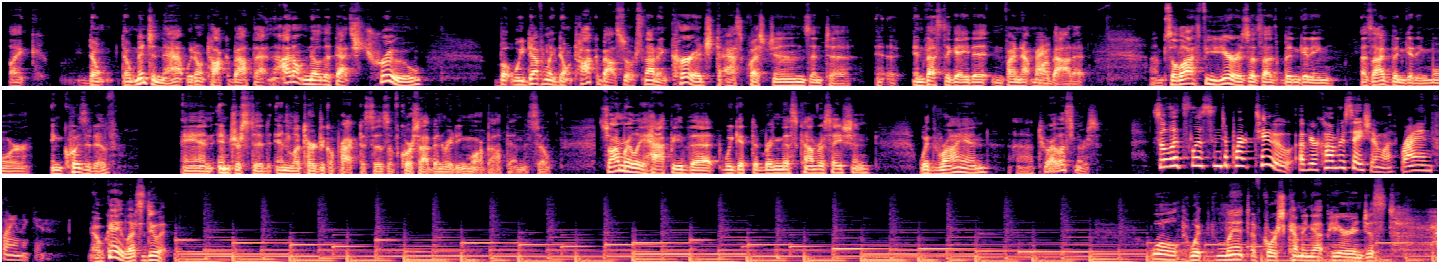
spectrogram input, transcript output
like don't don't mention that. We don't talk about that. And I don't know that that's true, but we definitely don't talk about. So it's not encouraged to ask questions and to uh, investigate it and find out more Right. about it. Um, so the last few years, as I've been getting as I've been getting more inquisitive and interested in liturgical practices, of course, I've been reading more about them. So, so I'm really happy that we get to bring this conversation with Ryan uh, to our listeners. so let's listen to part two of your conversation with Ryan Flanagan. Okay, let's do it. Well, with Lent, of course, coming up here in just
